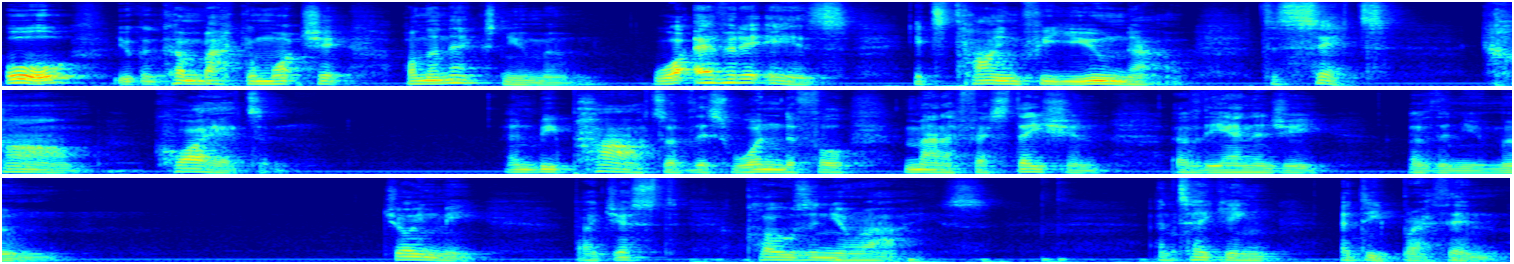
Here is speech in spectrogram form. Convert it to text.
Or you can come back and watch it on the next new moon. Whatever it is, it's time for you now to sit calm, quiet, and, and be part of this wonderful manifestation of the energy of the new moon. Join me by just closing your eyes and taking a deep breath in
